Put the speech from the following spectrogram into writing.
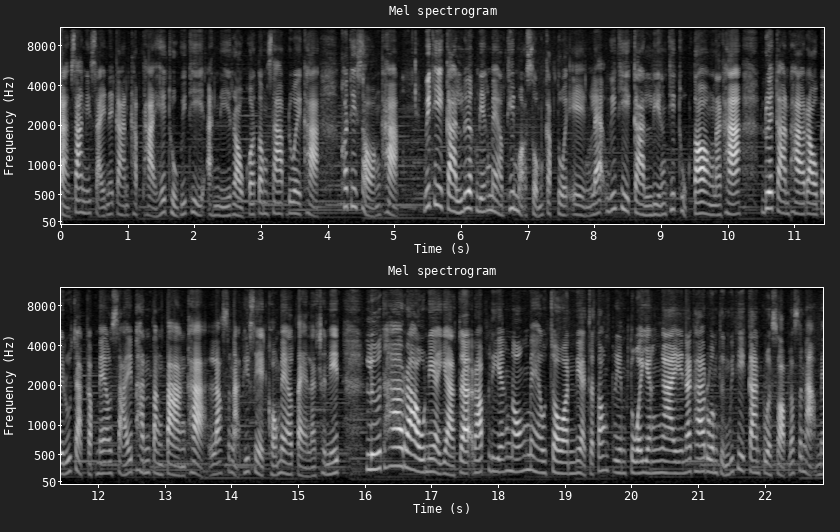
การสร้างนิสัยในการขับถ่ายให้ถูกวิธีอันนี้เราก็ต้องทราบด้วยค่ะ ข้อที่ 2 ค่ะ วิธีการเลือกเลี้ยงแมวที่เหมาะสมกับตัวเอง และวิธีการเลี้ยงที่ถูกต้องนะคะ ด้วยการพาเราไปรู้จักกับแมวสายพันธุ์ต่างๆ ค่ะ ลักษณะพิเศษของแมวแต่ละชนิด หรือถ้าเราเนี่ยอยากจะรับเลี้ยงน้องแมวจรเนี่ยจะต้องเตรียมตัวยังไงนะคะ รวมถึงวิธีการตรวจสอบลักษณะแม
